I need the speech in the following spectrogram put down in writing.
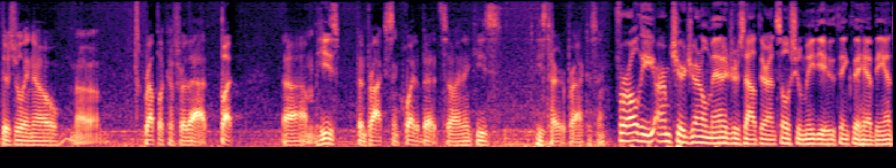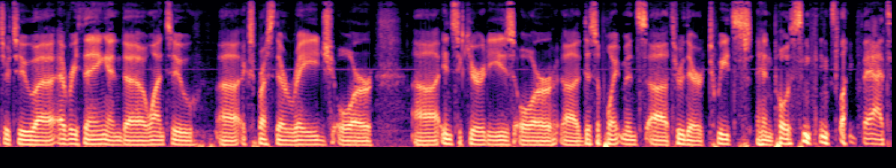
there's really no uh, replica for that. But um, he's been practicing quite a bit, so I think he's he's tired of practicing. For all the armchair general managers out there on social media who think they have the answer to uh, everything and uh, want to uh, express their rage or uh, insecurities or uh, disappointments uh, through their tweets and posts and things like that.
